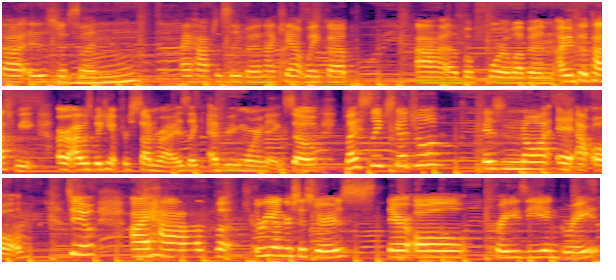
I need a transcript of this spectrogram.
That is just mm-hmm. like I have to sleep in. I can't wake up uh, before 11. I mean, for the past week, or I was waking up for sunrise like every morning. So my sleep schedule is not it at all. Two, I have three younger sisters. They're all crazy and great,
